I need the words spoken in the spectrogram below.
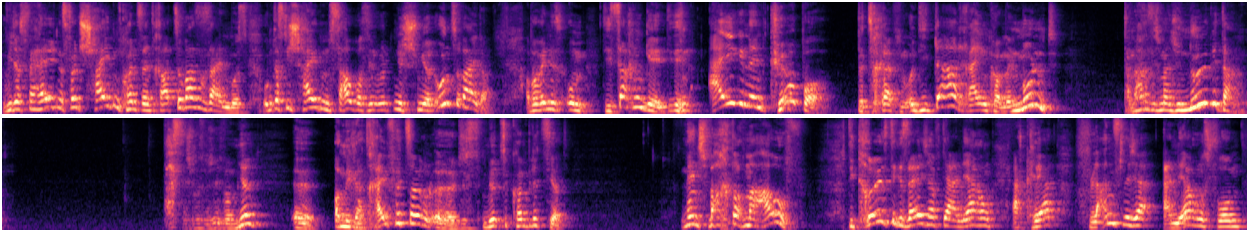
wie das Verhältnis von Scheibenkonzentrat zu Wasser sein muss, um dass die Scheiben sauber sind und nicht schmieren und so weiter. Aber wenn es um die Sachen geht die den eigenen Körper betreffen und die da reinkommen in den Mund, da machen sich manche null Gedanken. Was, ich muss mich informieren? Äh, Omega 3 Fettsäuren? Äh, das ist mir zu kompliziert. Mensch wach doch mal auf! Die größte Gesellschaft der Ernährung erklärt pflanzliche Ernährungsformen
